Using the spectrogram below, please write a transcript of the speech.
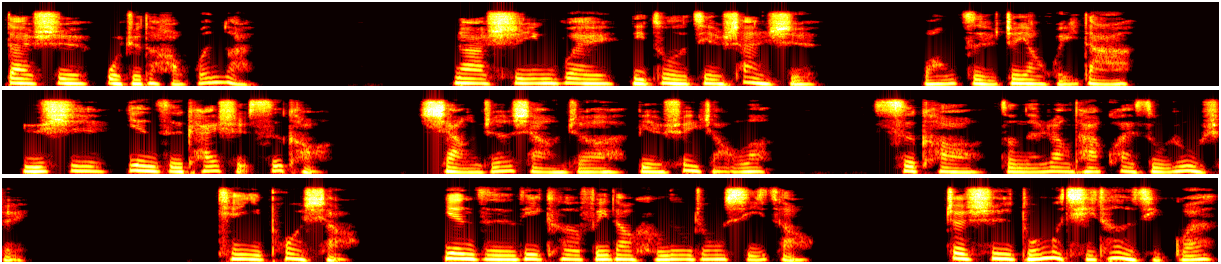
但是我觉得好温暖。”那是因为你做了件善事，王子这样回答。于是燕子开始思考，想着想着便睡着了。思考总能让他快速入睡。天一破晓，燕子立刻飞到河流中洗澡。这是多么奇特的景观！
